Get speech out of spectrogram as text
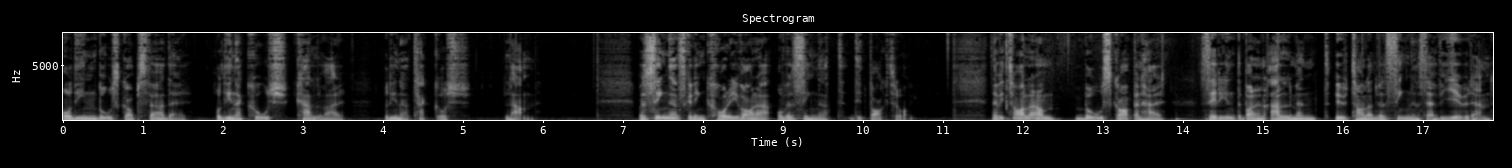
och din boskapsföder och dina kors kalvar och dina tackors lamm. Välsignad ska din korg vara och välsignat ditt baktråg. När vi talar om boskapen här så är det ju inte bara en allmänt uttalad välsignelse över djuren.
